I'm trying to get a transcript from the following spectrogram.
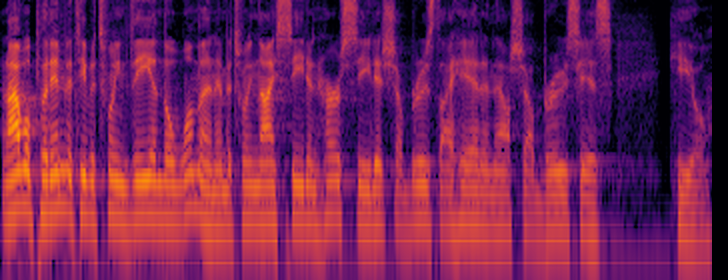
And I will put enmity between thee and the woman, and between thy seed and her seed. It shall bruise thy head, and thou shalt bruise his heel.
